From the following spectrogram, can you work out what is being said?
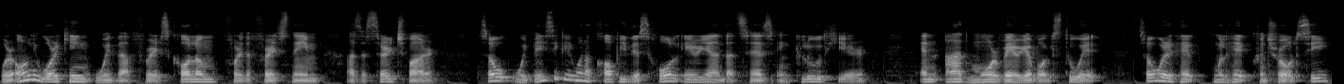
we're only working with that first column for the first name as a search bar. So we basically want to copy this whole area that says include here and add more variables to it. So we'll hit, we'll hit Control C.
